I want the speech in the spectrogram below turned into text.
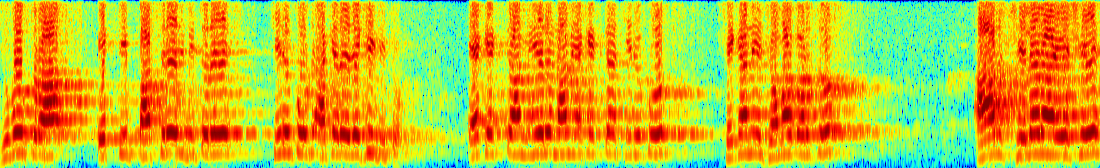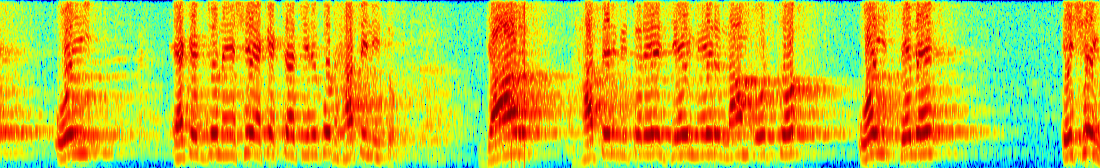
যুবকরা একটি পাত্রের ভিতরে চিরকুট আকারে রেখে দিত। এক একটা মেয়ের নামে এক একটা চিরকুট সেখানে জমা করত। আর ছেলেরা এসে ওই এক একজন এসে এক একটা চিরকুট হাতে নিত। যার হাতের ভিতরে যে মেয়ের নাম উঠত, ওই ছেলে এসেই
